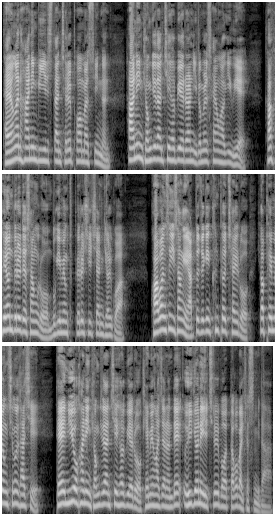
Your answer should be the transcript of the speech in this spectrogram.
다양한 한인 비즈니스 단체를 포함할 수 있는 한인 경제단체 협의회라는 이름을 사용하기 위해 각 회원들을 대상으로 무기명 투표를 실시한 결과 과반수 이상의 압도적인 큰 표 차이로 협회 명칭을 다시 대뉴욕 한인 경제단체 협의회로 개명하자는데 의견의 일치를 보았다고 밝혔습니다.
